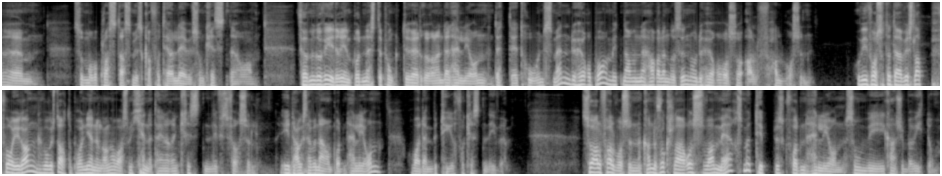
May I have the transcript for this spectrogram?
eh, som må på plass dersom vi skal få til å leve som kristne. og før vi går videre inn på det neste punktet vedrørende Den hellige ånd, dette er Troens menn du hører på. Mitt navn er Harald Endresen, og du hører også Alf Halvorsen. Og Vi fortsetter der vi slapp forrige gang, hvor vi starter på en gjennomgang av hva som kjennetegner en kristen livsførsel. I dag ser vi nærmere på Den hellige ånd, og hva den betyr for kristenlivet. Så Alf Halvorsen, kan du forklare oss hva mer som er typisk for Den hellige ånd, som vi kanskje bør vite om?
